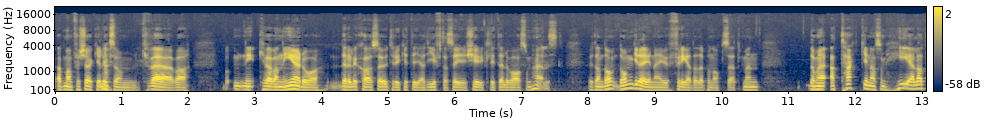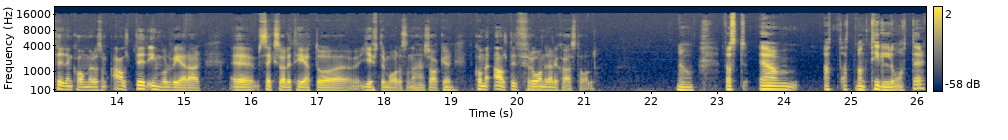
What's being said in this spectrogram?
Att man försöker liksom kväva, kväva ner då det religiösa uttrycket i att gifta sig kyrkligt eller vad som helst. Utan de, de grejerna är ju fredade på något sätt. Men de här attackerna som hela tiden kommer och som alltid involverar eh, sexualitet och giftermål och sådana här saker. Mm. Kommer alltid från religiöst håll. Ja, fast um, att, att man tillåter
